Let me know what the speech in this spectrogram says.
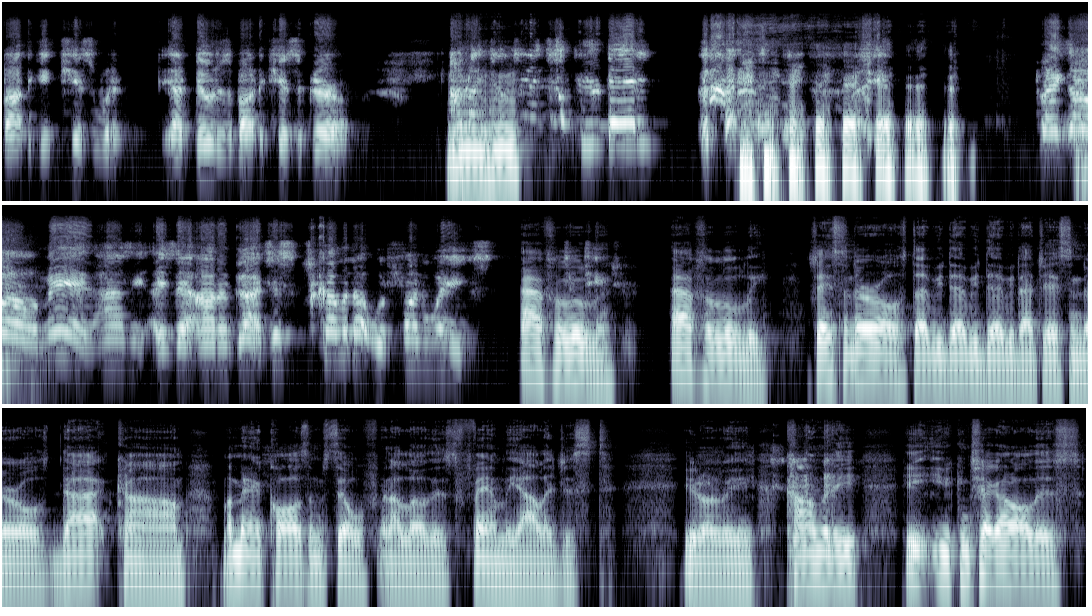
about to get kissed with a, a dude is about to kiss a girl, I'm mm-hmm. like, talk to your daddy. like, oh man, how's he, is that honor of God? Just coming up with fun ways. Absolutely, absolutely. Jason Earls, www.jasonearls.com. My man calls himself, and I love this, familyologist. You know what I mean? Comedy. he, you can check out all this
